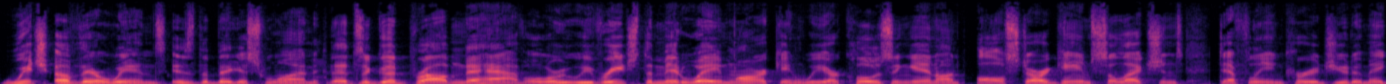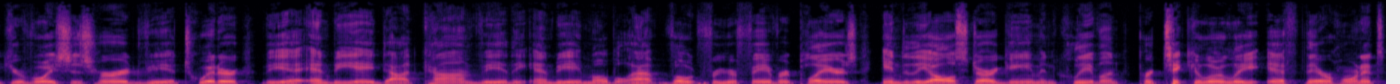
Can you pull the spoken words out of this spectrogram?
which of their wins is the biggest one. That's a good problem to have. Well, we've reached the midway mark and we are closing in on All Star game selections. Definitely encourage you to make your voices heard via Twitter, via NBA.com, via the NBA mobile app. Vote for your favorite players into the All Star game in Cleveland, particularly if they're Hornets.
